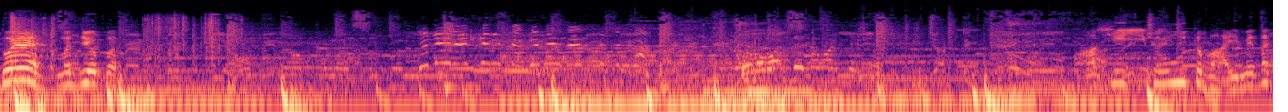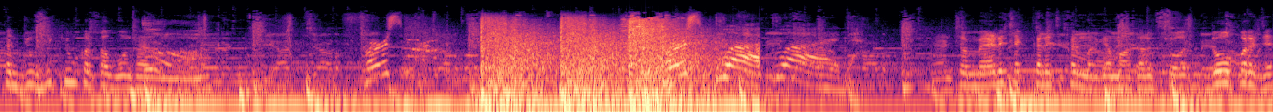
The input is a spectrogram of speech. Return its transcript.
दो है, मत ऊपर। आखी चूत भाई, मैं तो कंजूसी क्यों करता हूँ बहुत First. First blood. सारे मैडी चक्कर ही चक्कर मर गया माता दो ऊपर है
